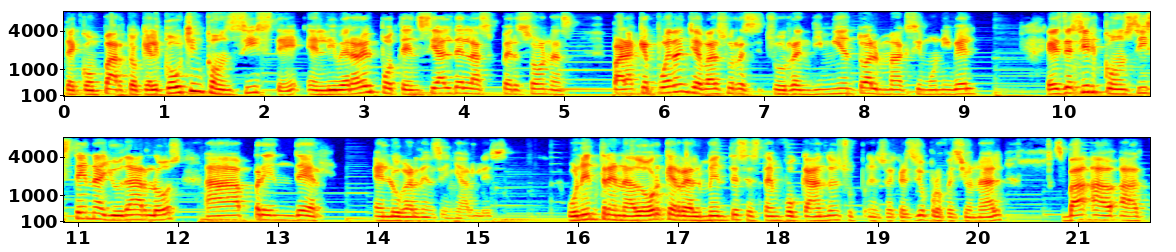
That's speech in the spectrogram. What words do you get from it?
te comparto que el coaching consiste en liberar el potencial de las personas para que puedan llevar su, rendimiento al máximo nivel. Es decir, consiste en ayudarlos a aprender en lugar de enseñarles. Un entrenador que realmente se está enfocando en su, en su ejercicio profesional va a,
